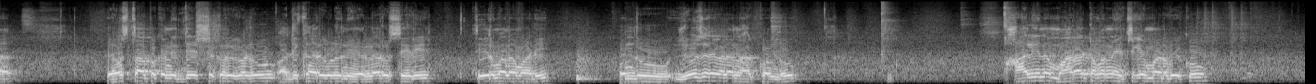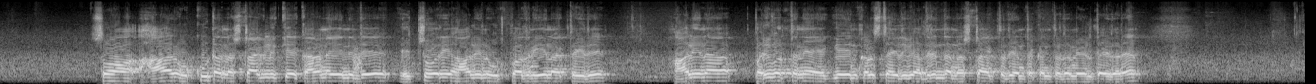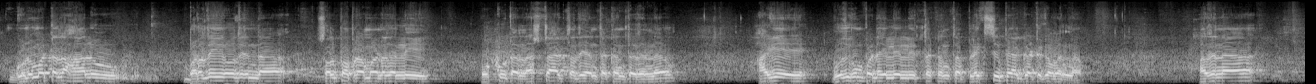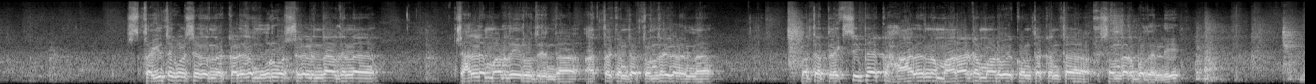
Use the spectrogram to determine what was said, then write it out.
ವ್ಯವಸ್ಥಾಪಕ ನಿರ್ದೇಶಕರುಗಳು, ಅಧಿಕಾರಿಗಳು ನೀವೆಲ್ಲರೂ ಸೇರಿ ತೀರ್ಮಾನ ಮಾಡಿ ಒಂದು ಯೋಜನೆಗಳನ್ನು ಹಾಕ್ಕೊಂಡು ಹಾಲಿನ ಮಾರಾಟವನ್ನು ಹೆಚ್ಚಿಗೆ ಮಾಡಬೇಕು. ಸೊ ಹಾಲು ಒಕ್ಕೂಟ ನಷ್ಟ ಆಗಲಿಕ್ಕೆ ಕಾರಣ ಏನಿದೆ? ಹೆಚ್ಚುವರಿ ಹಾಲಿನ ಉತ್ಪಾದನೆ ಏನಾಗ್ತಾ ಇದೆ? ಹಾಲಿನ ಪರಿವರ್ತನೆಗೆ ಏನು ಕಳಿಸ್ತಾ ಇದ್ದೀವಿ ಅದರಿಂದ ನಷ್ಟ ಆಗ್ತದೆ ಅಂತಕ್ಕಂಥದ್ದನ್ನು ಹೇಳ್ತಾ ಇದ್ದಾರೆ. ಗುಣಮಟ್ಟದ ಹಾಲು ಬರದೇ ಇರೋದ್ರಿಂದ ಸ್ವಲ್ಪ ಪ್ರಮಾಣದಲ್ಲಿ ಒಕ್ಕೂಟ ನಷ್ಟ ಆಗ್ತದೆ ಅಂತಕ್ಕಂಥದ್ದನ್ನು, ಹಾಗೆ ಬೂದುಗುಂಪ ಡೈಲಿಯಲ್ಲಿ ಇರ್ತಕ್ಕಂಥ ಫ್ಲೆಕ್ಸಿಪ್ಯಾಕ್ ಘಟಕವನ್ನು ಅದನ್ನು ಸ್ಥಗಿತಗೊಳಿಸಿರೋದನ್ನು ಕಳೆದ ಮೂರು ವರ್ಷಗಳಿಂದ ಅದನ್ನು ಚಾಲನೆ ಮಾಡದೇ ಇರೋದ್ರಿಂದ ಆಗ್ತಕ್ಕಂಥ ತೊಂದರೆಗಳನ್ನು ಮತ್ತು ಫ್ಲೆಕ್ಸಿಪ್ಯಾಕ್ ಹಾಲನ್ನು ಮಾರಾಟ ಮಾಡಬೇಕು ಅಂತಕ್ಕಂಥ ಸಂದರ್ಭದಲ್ಲಿ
